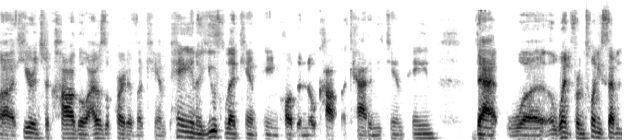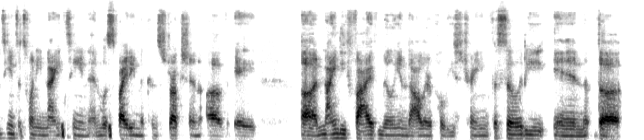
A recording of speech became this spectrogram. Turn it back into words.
uh, here in Chicago, I was a part of a campaign, a youth-led campaign called the No Cop Academy campaign that was, went from 2017 to 2019 and was fighting the construction of a uh, $95 million police training facility in the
